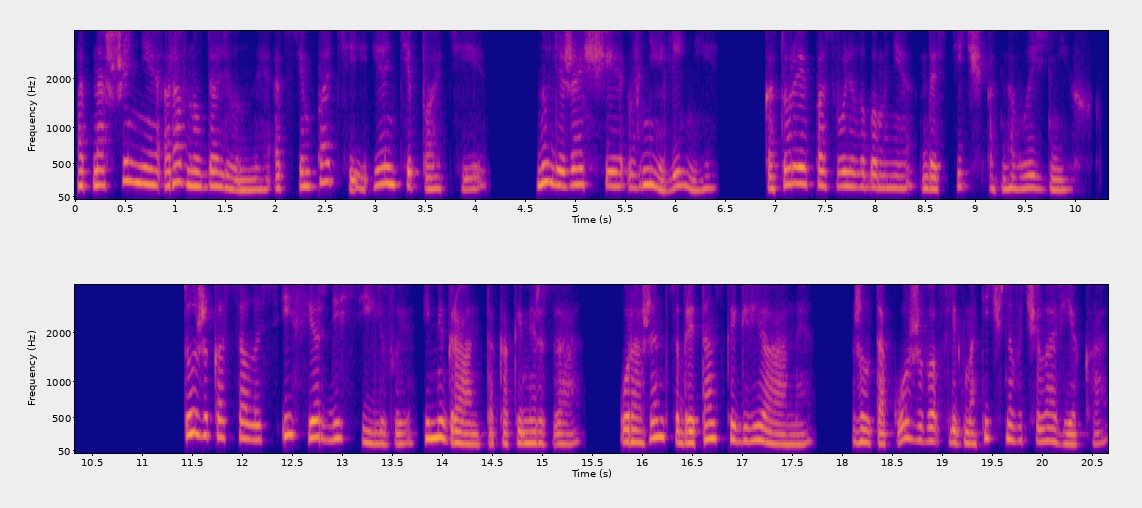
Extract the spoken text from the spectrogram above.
Отношения равноудаленные от симпатии и антипатии, но лежащие вне линии, которая позволила бы мне достичь одного из них. То же касалось и Ферди Сильвы, иммигранта, как и Мирза, уроженца британской Гвианы, желтокожего флегматичного человека,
